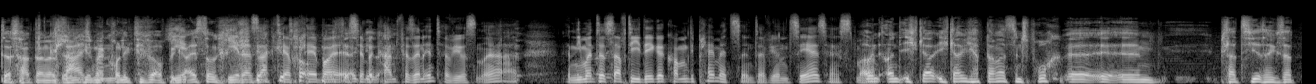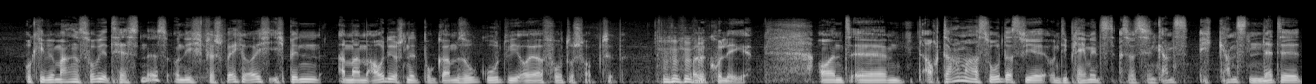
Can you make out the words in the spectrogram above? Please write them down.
das hat dann natürlich Klar, ich meine, kollektive auch Begeisterung. jeder sagt ja, Playboy ist ja bekannt für seine Interviews. Ne? Niemand ist auf die Idee gekommen, die Playmates zu interviewen. Sehr, sehr smart. Und, und ich glaube, ich, glaub, ich habe damals den Spruch äh, äh, platziert, habe gesagt, okay, wir machen es so, wir testen es und ich verspreche euch, ich bin an meinem Audioschnittprogramm so gut wie euer Photoshop-Tipp. oder Kollege. Und ähm, auch da war es so, dass wir, und die Playmates, also es sind ganz, echt ganz nette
